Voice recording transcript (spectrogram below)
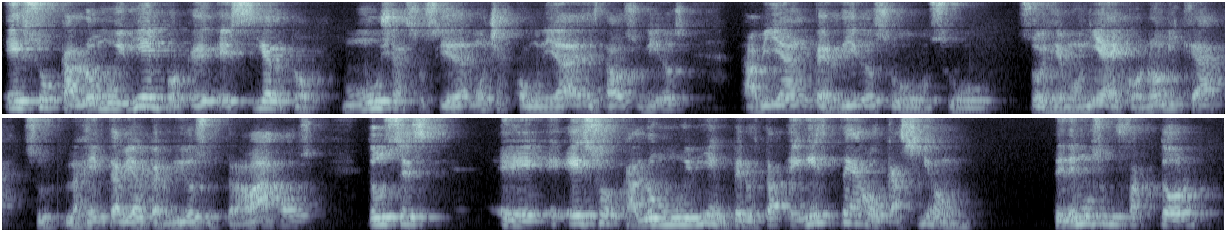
Eso caló muy bien porque es cierto, muchas sociedades, muchas comunidades de Estados Unidos habían perdido su, su, su hegemonía económica, la gente había perdido sus trabajos. Entonces, eh, eso caló muy bien, pero está, en esta ocasión tenemos un factor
